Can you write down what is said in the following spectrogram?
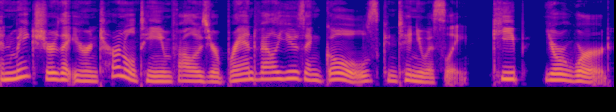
and make sure that your internal team follows your brand values and goals continuously. Keep your word.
